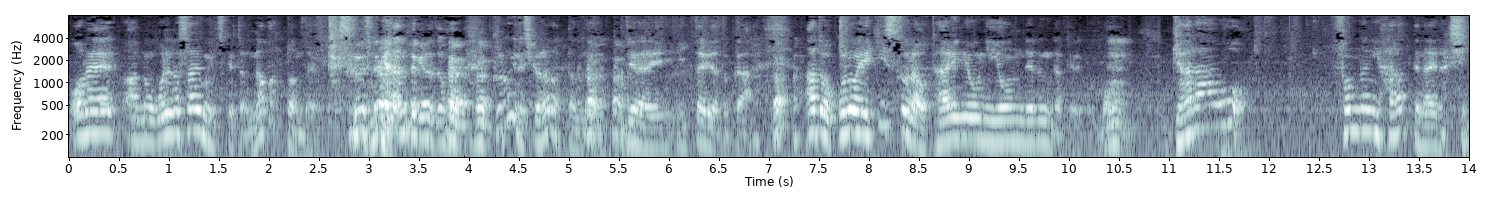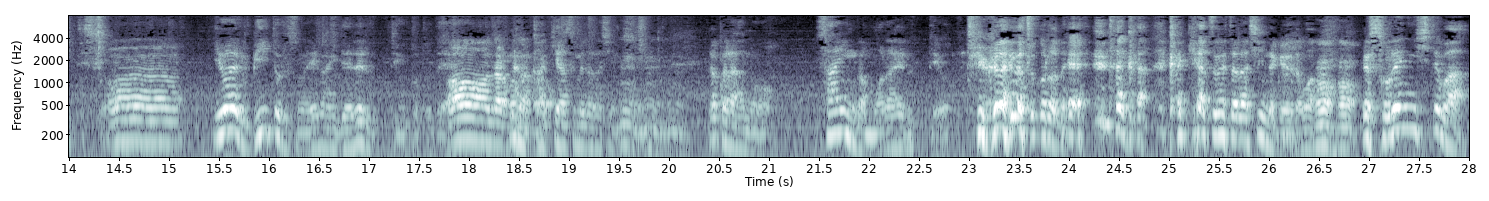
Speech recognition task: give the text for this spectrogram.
俺あの俺が最後につけたらなかったんだよって それだけなんだけれども黒いのしかなかったんだよって言ったりだとか。あとこのエキストラを大量に呼んでるんだけれども、うん。ギャラをそんなに払ってないらしいんですよ。うんいわゆるビートルズの映画に出れるっていうことでああなるほどかかき集めたらしいんうんうんですよ、だからあのサインがもらえるってよっていうぐらいのところで なんかかき集めたらしいんだけれども、うんうん。でそれにしては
